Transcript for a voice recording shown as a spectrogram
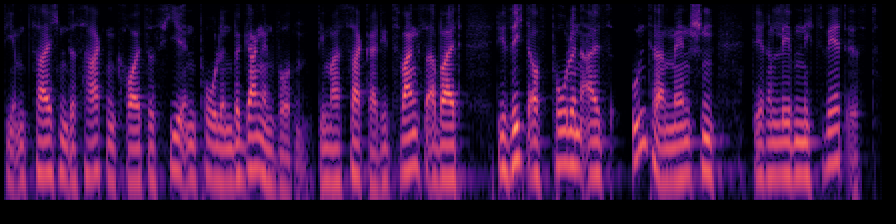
die im Zeichen des Hakenkreuzes hier in Polen begangen wurden. Die Massaker, die Zwangsarbeit, die Sicht auf Polen als Untermenschen, deren Leben nichts wert ist.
